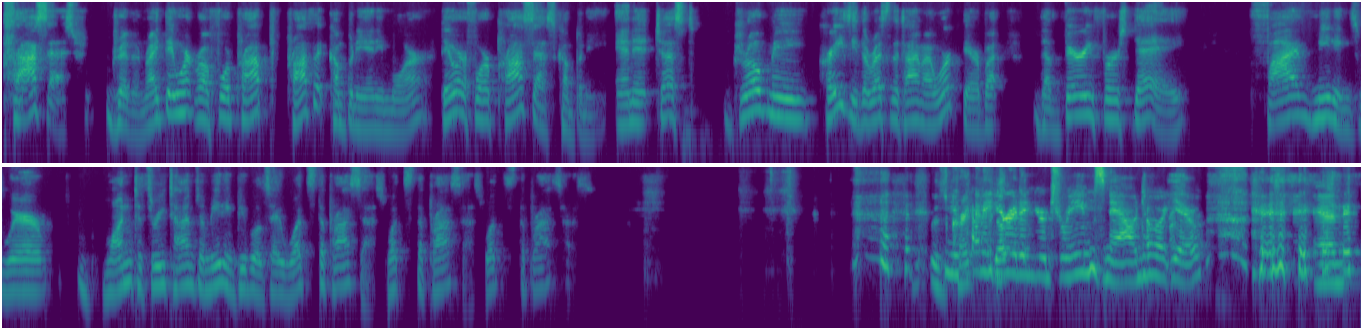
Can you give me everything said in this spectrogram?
process driven, right? They weren't a for profit company anymore. They were a for process company. And it just drove me crazy the rest of the time I worked there. But the very first day, five meetings where one to three times a meeting, people would say, What's the process? What's the process? What's the process? you kind of hear it in your dreams now, don't you? and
